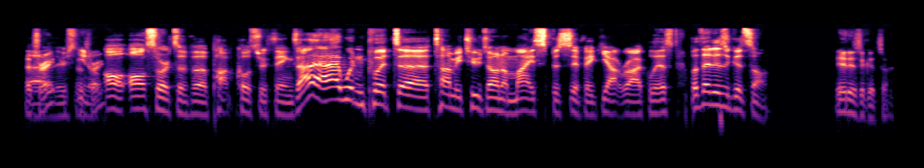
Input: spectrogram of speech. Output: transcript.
That's uh, right. There's That's you know right. all all sorts of uh, pop culture things. I I wouldn't put uh, Tommy Tutone on my specific yacht rock list, but that is a good song. It is a good song.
